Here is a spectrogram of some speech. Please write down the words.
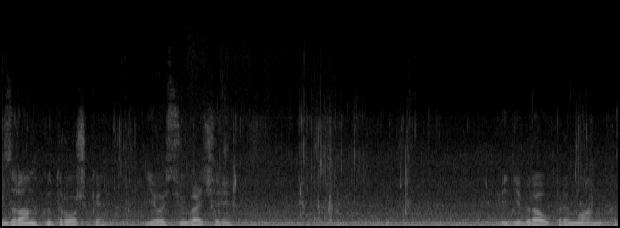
Зранку трошки і ось увечері підібрав приманку.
